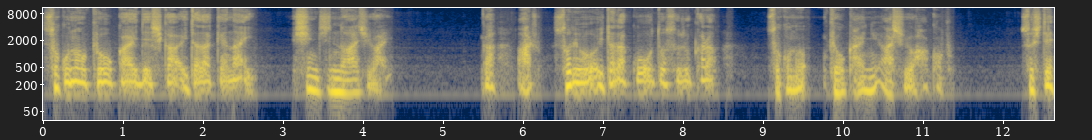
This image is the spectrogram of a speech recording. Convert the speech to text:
そこの教会でしかいただけない新人の味わいがあるそれをいただこうとするからそこの教会に足を運ぶそして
